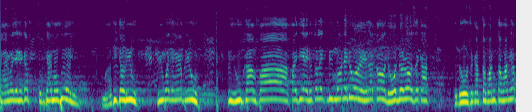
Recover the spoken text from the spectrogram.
ชายว่ายังไงครับ สมชายมองเพื่อนมาที่เจ้าริวริวว่ายังไงครับริวริวข้ามฟ้ากไปที่ไอ้หนูตัวเล็กดึงบอลได้ด้วย แล้วก็โดนโดโดสกัดโดสกัดตะวันตะวันครับ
